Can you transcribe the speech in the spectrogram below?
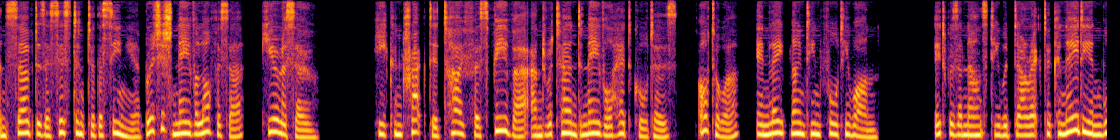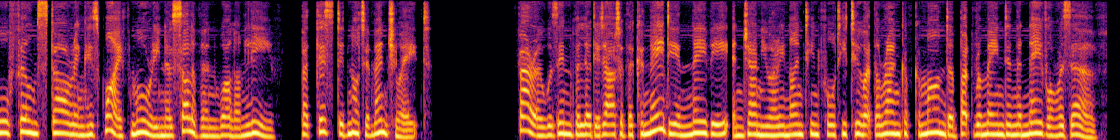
and served as assistant to the senior British naval officer, Curaçao. He contracted typhus fever and returned to Naval Headquarters, Ottawa, in late 1941. It was announced he would direct a Canadian war film starring his wife Maureen O'Sullivan while on leave, but this did not eventuate. Farrow was invalided out of the Canadian Navy in January 1942 at the rank of commander but remained in the Naval Reserve.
